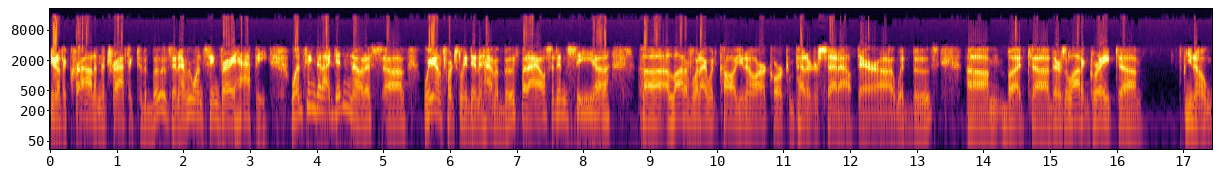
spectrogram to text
you know, the crowd and the traffic to the booths, and everyone seemed very happy. One thing that I didn't notice, uh, we unfortunately didn't have a booth, but I also didn't see uh, uh, a lot of what I would call, you know, our core competitor set out there uh, with booths. Um, but uh, there's a lot of great. Uh, you know,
